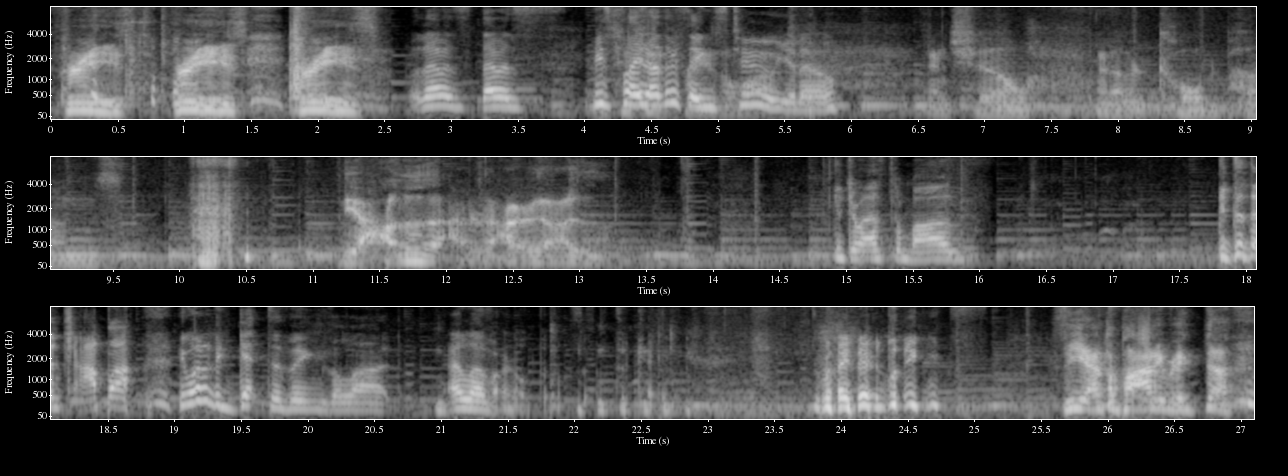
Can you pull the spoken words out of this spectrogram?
freeze, freeze, freeze. Well, that was, that was, he's played other things too, you know. And chill. And other cold puns. yeah. Get your ass to Mars. Get to the chopper. He wanted to get to things a lot. I love Arnold though, so it's okay. My nerdlings. See you at the party, Richter.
